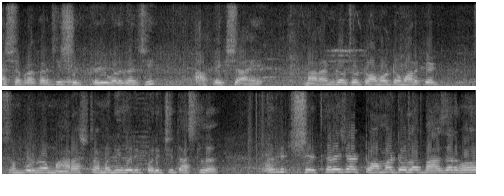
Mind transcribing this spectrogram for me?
अशा प्रकारची शेतकरी वर्गाची अपेक्षा आहे. नारायणगावचं टोमॅटो मार्केट संपूर्ण महाराष्ट्रामध्ये जरी परिचित असलं तरी शेतकऱ्याच्या टोमॅटोला बाजारभाव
